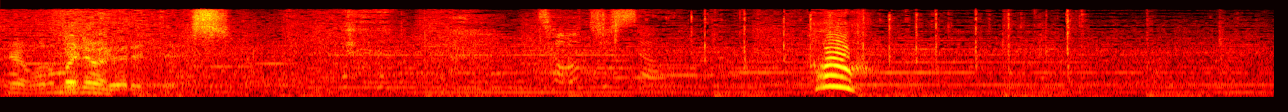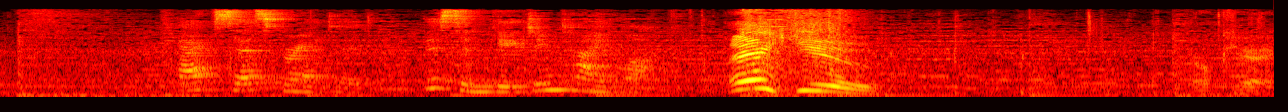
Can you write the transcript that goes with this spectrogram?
Okay, what am I You're doing? good at this. Told you so. Whew. Access granted. Disengaging time lock. Thank you. Okay.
